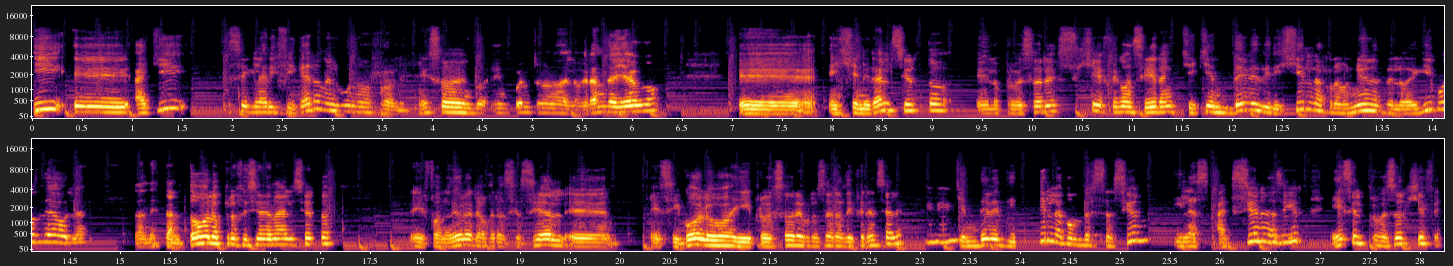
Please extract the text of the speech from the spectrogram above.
Y aquí se clarificaron algunos roles. Eso encuentro uno de los grandes hallazgos eh, en general, ¿cierto? Eh, los profesores jefe consideran que quien debe dirigir las reuniones de los equipos de aula, donde están todos los profesionales, ¿cierto? Eh, fonodiólogo, social, eh, psicólogos y profesores, profesoras diferenciales, quien debe dirigir la conversación y las acciones a seguir es el profesor jefe.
